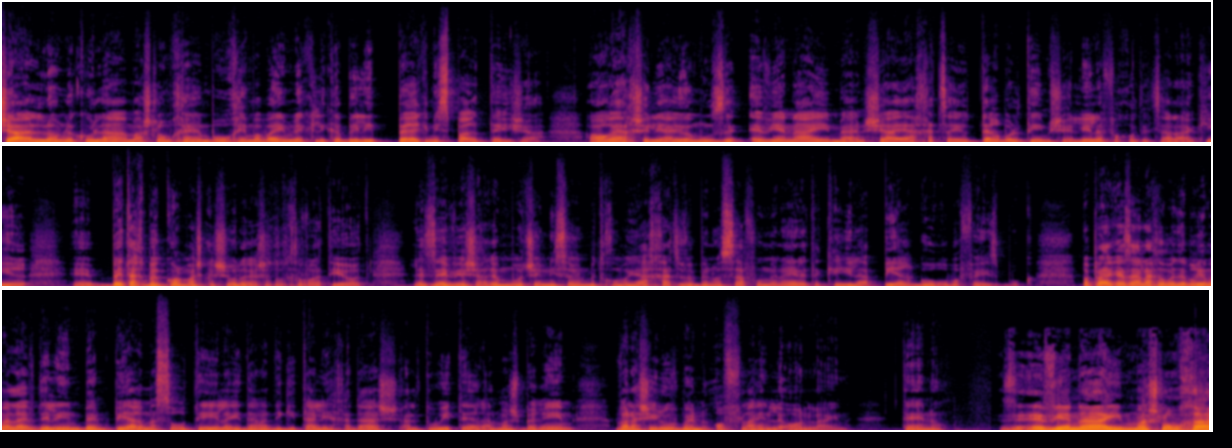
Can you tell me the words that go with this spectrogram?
שלום לכולם, מה שלומכם? ברוכים הבאים לקליקבילי, פרק מספר 9. האורח שלי היום הוא זאב ינאי, מאנשי היח"צ היותר בולטים שלי לפחות יצא להכיר, אה, בטח בכל מה שקשור לרשתות חברתיות. לזאב יש ערימות של ניסיון בתחום היח"צ, ובנוסף הוא מנהל את הקהילה PR גורו בפייסבוק. בפרק הזה אנחנו מדברים על ההבדלים בין PR מסורתי לעידן הדיגיטלי החדש, על טוויטר, על משברים, ועל השילוב בין אופליין לאונליין. תהנו. זאב ינאי, מה שלומך?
